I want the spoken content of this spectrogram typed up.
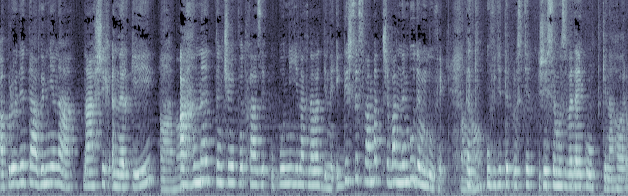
A projde ta vyměna našich energií ano. a hned ten člověk odchází úplně jinak naladěný. I když se s váma třeba nebude mluvit, ano. tak uvidíte prostě, že se mu zvedají koutky nahoru.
